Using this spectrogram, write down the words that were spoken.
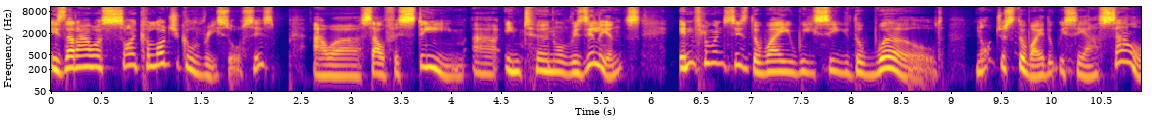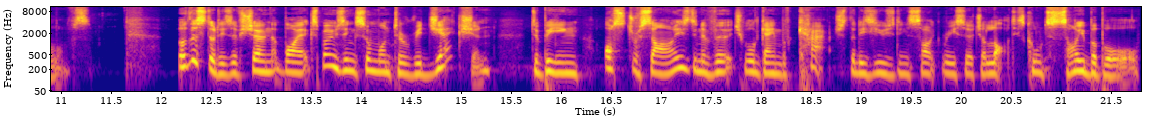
is that our psychological resources, our self esteem, our internal resilience influences the way we see the world, not just the way that we see ourselves. Other studies have shown that by exposing someone to rejection, to being ostracized in a virtual game of catch that is used in psych research a lot, it's called cyberball,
